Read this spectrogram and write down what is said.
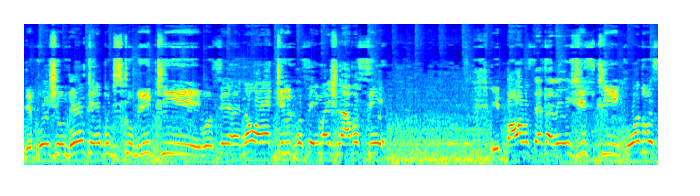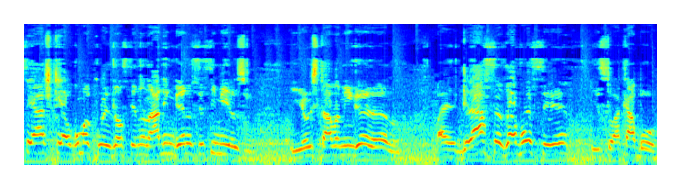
Depois de um bom tempo descobri que você não é aquilo que você imaginava ser. E Paulo certa vez disse que quando você acha que é alguma coisa não sendo nada, engana-se a si mesmo. E eu estava me enganando. Mas graças a você, isso acabou.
